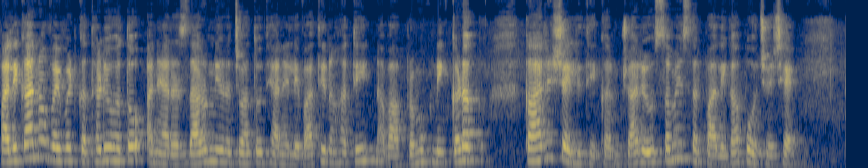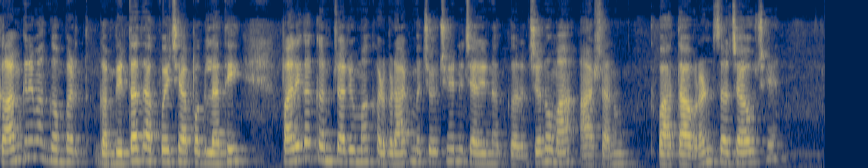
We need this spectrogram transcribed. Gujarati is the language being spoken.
પાલિકાનો વહીવટ કથળ્યો હતો અને અરજદારોની રજૂઆતો ધ્યાને લેવાતી ન હતી. નવા પ્રમુખની કડક કાર્યશૈલીથી કર્મચારીઓ સમયસર પાલિકા પહોંચે છે. કામગીરીમાં ગંભીરતા દાખવે છે આ પગલાંથી. પાલિકા કર્મચારીઓમાં ખળભળાટ મચ્યો છે અને જ્યારે નગરજનોમાં આશાનું વાતાવરણ સર્જાયું છે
